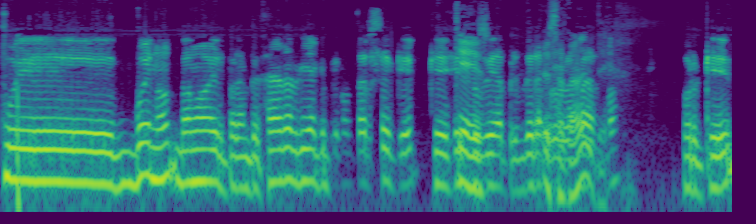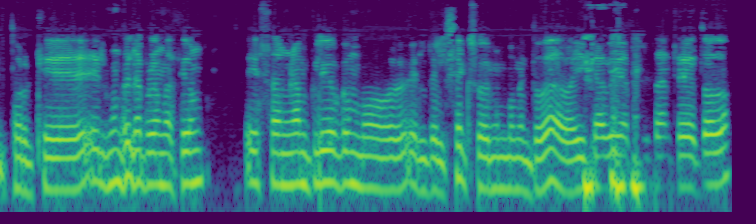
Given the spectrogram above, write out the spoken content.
pues bueno, vamos a ver, para empezar habría que preguntarse qué, es esto de aprender a programar, ¿no? Porque, porque el mundo de la programación es tan amplio como el del sexo en un momento dado, ahí cabe absolutamente de todo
